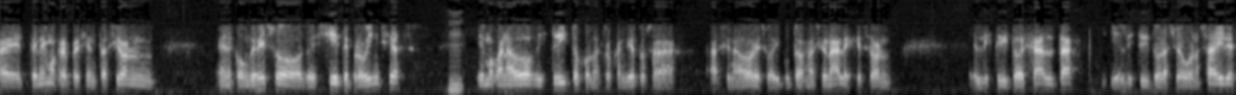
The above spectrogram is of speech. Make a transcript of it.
Eh, tenemos representación en el Congreso de siete provincias. Mm. Hemos ganado dos distritos con nuestros candidatos a, a, senadores o a diputados nacionales, que son el distrito de Salta y el distrito de la Ciudad de Buenos Aires.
